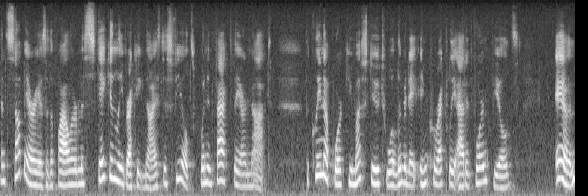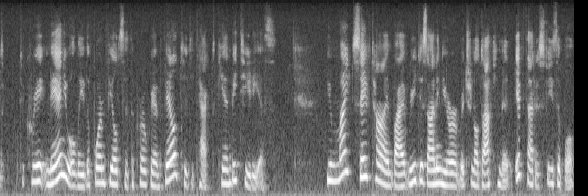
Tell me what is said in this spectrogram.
and some areas of the file are mistakenly recognized as fields when in fact they are not. The cleanup work you must do to eliminate incorrectly added form fields and to create manually the form fields that the program failed to detect can be tedious. You might save time by redesigning your original document if that is feasible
